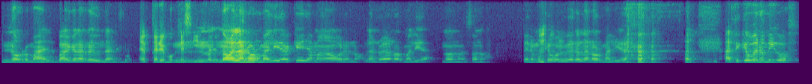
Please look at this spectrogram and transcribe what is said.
normal, valga la redundancia. Esperemos que sí. No a la normalidad que llaman ahora, ¿no? La nueva normalidad. No, no, eso no. Tenemos que volver a la normalidad. Así que bueno amigos,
